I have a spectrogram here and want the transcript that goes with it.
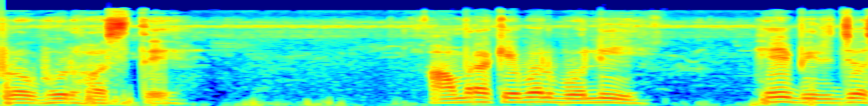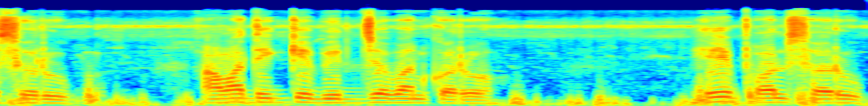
প্রভুর হস্তে। আমরা কেবল বলি, হে বীর্যস্বরূপ, আমাদিগকে বীর্যবান করো। হে ফলস্বরূপ,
